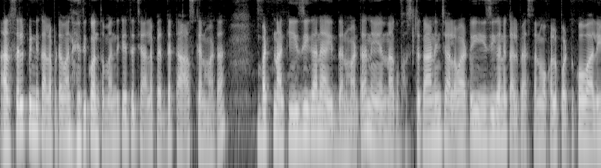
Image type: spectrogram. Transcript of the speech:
అరసల పిండి కలపడం అనేది కొంతమందికి అయితే చాలా పెద్ద టాస్క్ అనమాట బట్ నాకు ఈజీగానే అయ్యిద్ది అనమాట నేను నాకు ఫస్ట్ కానించి అలవాటు ఈజీగానే కలిపేస్తాను. ఒకళ్ళు పట్టుకోవాలి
